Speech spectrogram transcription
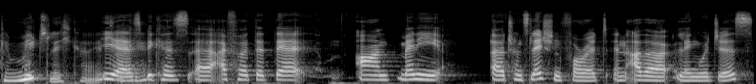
Gemütlichkeit? Be yes, okay. because uh, I've heard that there aren't many uh, translation for it in other languages.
